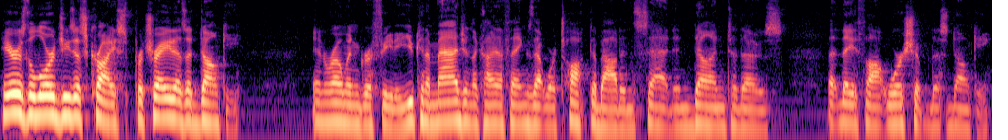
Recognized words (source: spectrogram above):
Here is the Lord Jesus Christ portrayed as a donkey in Roman graffiti. You can imagine the kind of things that were talked about and said and done to those that they thought worshiped this donkey.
